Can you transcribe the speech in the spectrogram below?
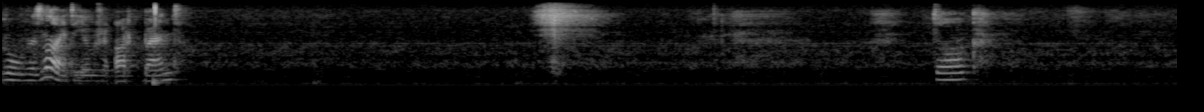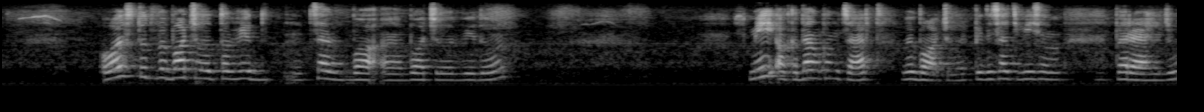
Ну, ви знаєте, я вже арт-бенд. Так. Ось тут ви бачили то від... це е, бачили відео. Мій академ концерт. Ви бачили. 58 переглядів.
